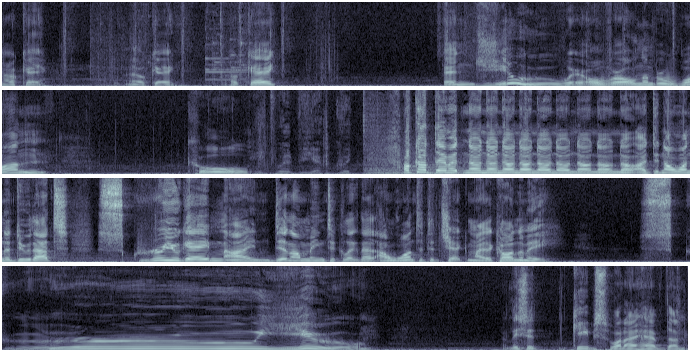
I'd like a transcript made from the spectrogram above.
Okay. Okay. Okay. And you, we're overall number one. Cool. It will be a good Oh god damn it! No no no no no no no no no! I did not want to do that. Screw you, game! I did not mean to click that. I wanted to check my economy. Screw you! At least it keeps what I have done.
